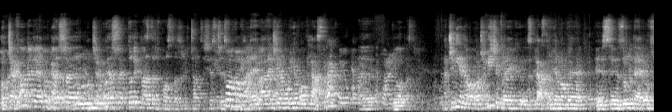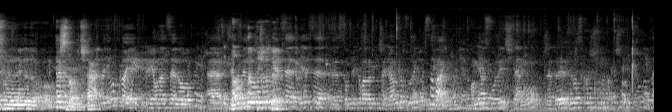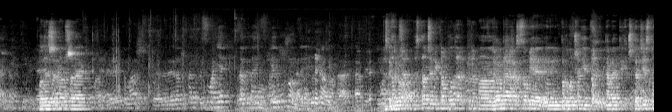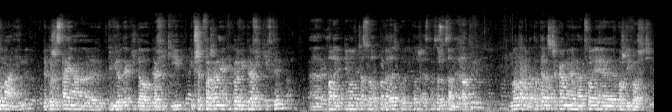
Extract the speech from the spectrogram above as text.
Od czego? Od pierwsze, który plaster w Polsce liczący się z czystym Ale, ale czy ja mówiłem o klastrach? e, Było plaster. Znaczy nie, no oczywiście projekt z klastrów ja mogę y, z, z routerów y, też zrobić, tak? To nie był projekt, który miał na celu e, No, był duży wybieg. wielce, wielce e, skomplikowane obliczenia, on miał służyć testowaniu. On miał służyć temu, żeby rozkoszyć faktycznie. Podejrzewam, że To masz e, na wysyłanie zapytań z wielu urządzeń, tak? wystarczy, wystarczy mi komputer, który ma... Wyobrażasz sobie y, podłączenie nawet tych 40 malin, wykorzystania y, biblioteki do grafiki i przetwarzania jakiejkolwiek grafiki w tym? E, Kolej, nie mam czasu odpowiadać, ponieważ jestem zarzucany radnym. No dobra, to teraz czekamy na Twoje możliwości.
